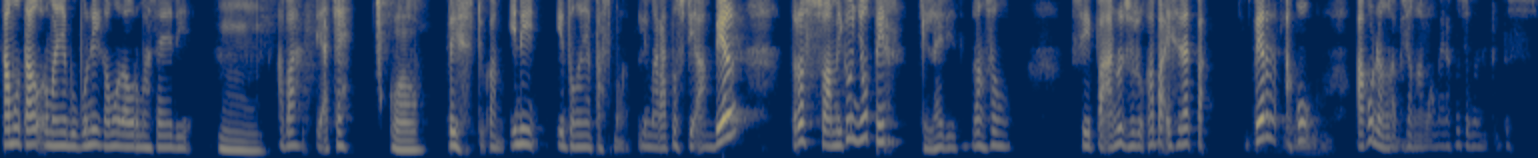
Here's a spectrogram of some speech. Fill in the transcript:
kamu tahu rumahnya Bu Puni kamu tahu rumah saya di hmm. apa di Aceh wow please do come ini hitungannya pas banget. 500 diambil terus suamiku nyopir gila dia langsung si Pak Anu disuruh apa istirahat Pak? Pir aku aku udah nggak bisa ngomong aku cuma terus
